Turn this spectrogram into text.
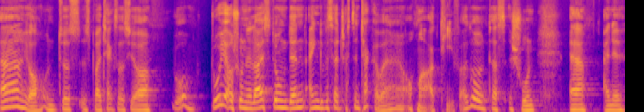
Äh, ja, und das ist bei Texas ja oh, durchaus schon eine Leistung, denn ein gewisser Justin Tucker war ja auch mal aktiv. Also das ist schon äh, eine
